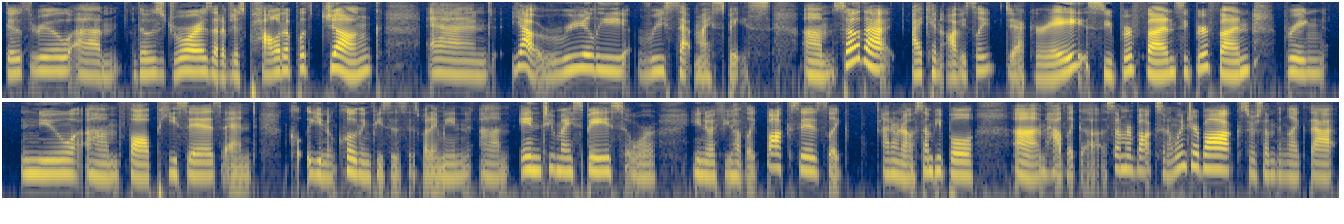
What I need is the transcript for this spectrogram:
go through um, those drawers that have just piled up with junk, and yeah, really reset my space um, so that I can obviously decorate. Super fun, super fun. Bring new um, fall pieces and cl- you know clothing pieces is what i mean um, into my space or you know if you have like boxes like I don't know. Some people um, have like a summer box and a winter box or something like that.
